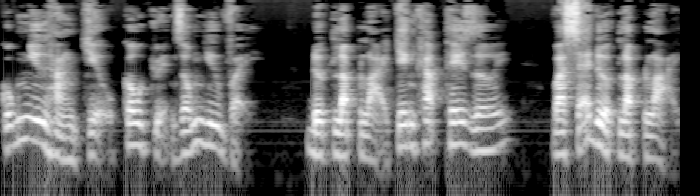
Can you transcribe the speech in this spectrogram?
cũng như hàng triệu câu chuyện giống như vậy được lặp lại trên khắp thế giới và sẽ được lặp lại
